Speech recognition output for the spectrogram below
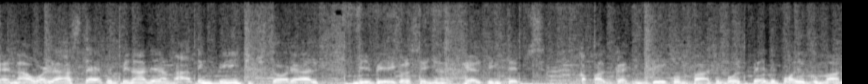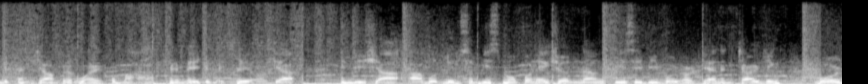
And our last step, yung pinali ng ating video tutorial, bibigay ko sa inyo ng helping tips. Kapag ka hindi compatible, pwede po kayo gumamit ng jumper wire kung maha, may medyo maikli or kaya hindi siya aabot dun sa mismo connection ng PCB board or kaya ng charging board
